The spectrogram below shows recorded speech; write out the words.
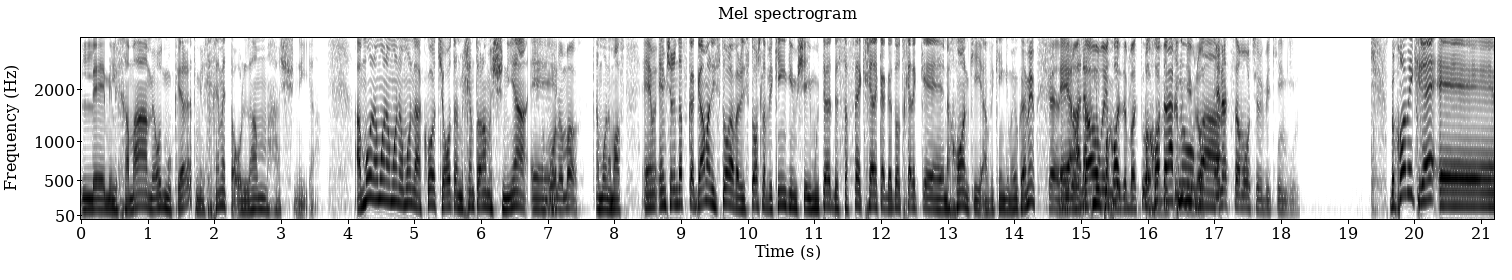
למלחמה מאוד מוכרת, מלחמת העולם השנייה. המון המון המון המון להקות שרות על מלחמת העולם השנייה. המון אמר. המון אמרס. הם, הם שרים דווקא גם על היסטוריה, אבל על היסטוריה של הוויקינגים שהיא מוטלת בספק, חלק אגדות, חלק אה, נכון, כי הוויקינגים היו קיימים. כן, אה, דינוזאורים פחות- וזה בטוח, פחות אנחנו לא. ב- אין עצמות של ויקינגים. בכל מקרה, אה,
